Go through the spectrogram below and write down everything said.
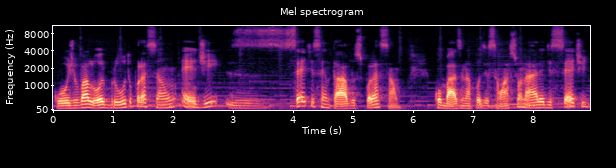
cujo valor bruto por ação é de 7 centavos por ação, com base na posição acionária de 7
